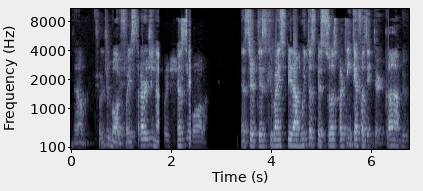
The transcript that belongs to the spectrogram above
Não, show de bola, foi extraordinário. Foi show de bola. Tenho certeza que vai inspirar muitas pessoas para quem quer fazer intercâmbio,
